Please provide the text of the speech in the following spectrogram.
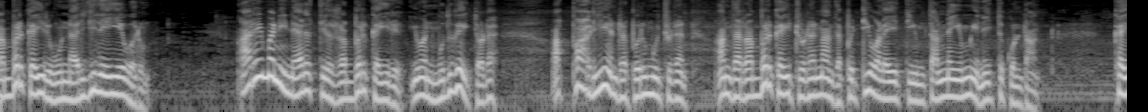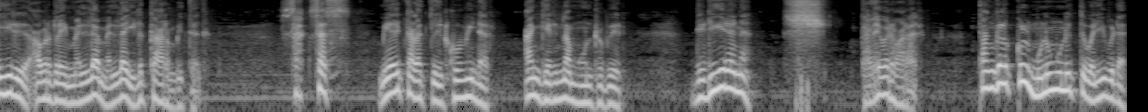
ரப்பர் கயிறு உன் அருகிலேயே வரும். அரை மணி நேரத்தில் ரப்பர் கயிறு. இவன் முதுகை தொட அப்பாடி என்ற பெருமூச்சுடன் அந்த ரப்பர் கயிற்றுடன் அந்த பெட்டி வளையத்தையும் தன்னையும் இணைத்து கொண்டான். கயிறு அவர்களை மெல்ல மெல்ல இழுக்க ஆரம்பித்தது. சக்சஸ்! மேல்தளத்தில் குவினர். அங்கிருந்த மூன்று பேர். திடீரென ஷ்! தலைவர் வரார். தங்களுக்குள் முணுமுணுத்து வழிவிட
